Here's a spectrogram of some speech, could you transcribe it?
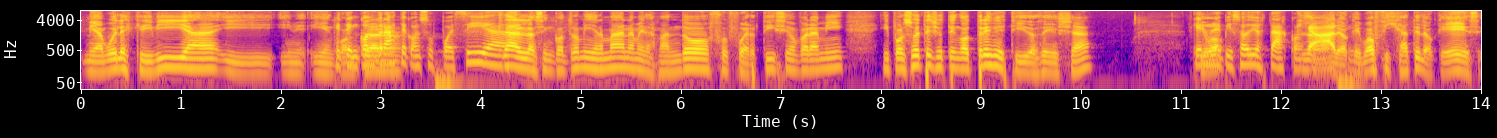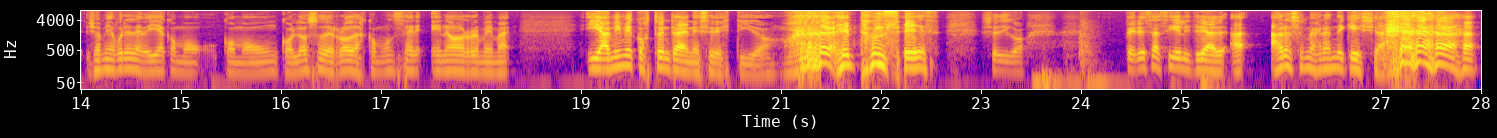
Mi abuela escribía y, y, me- y que te encontraste con sus poesías. Claro, las encontró mi hermana, me las mandó, fue fuertísimo para mí. Y por suerte yo tengo tres vestidos de ella. Que en un episodio estás con Claro, que vos fijate lo que es. Yo a mi abuela la veía como, como un coloso de rodas, como un ser enorme. Y a mí me costó entrar en ese vestido. Entonces, yo digo, pero es así de literal. Ahora soy más grande que ella.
